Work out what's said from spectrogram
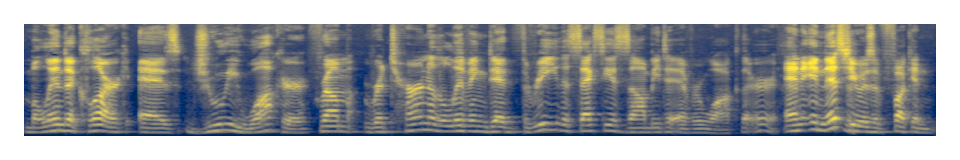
Melinda Clarke as Julie Walker from Return of the Living Dead 3, the sexiest zombie to ever walk the earth. And in this, she was a fucking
